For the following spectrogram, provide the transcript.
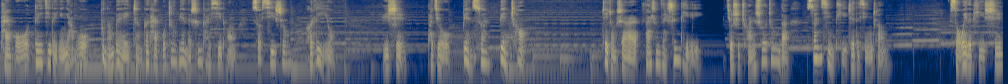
太湖堆积的营养物不能被整个太湖周边的生态系统所吸收和利用，于是它就变酸变臭。这种事儿发生在身体里，就是传说中的酸性体质的形成。所谓的脾湿，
